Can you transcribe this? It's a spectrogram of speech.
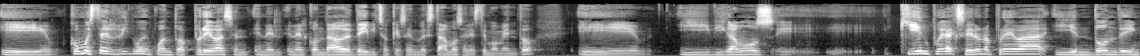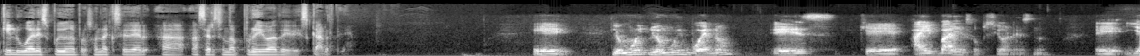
eh, ¿Cómo está el ritmo en cuanto a pruebas en, el, en, el, condado de Davidson, que es donde estamos en este momento? Eh, y digamos, eh, eh, quién puede acceder a una prueba y en dónde, en qué lugares puede una persona acceder a hacerse una prueba de descarte. Eh, lo, muy, lo muy bueno es que hay varias opciones, ¿no? y,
